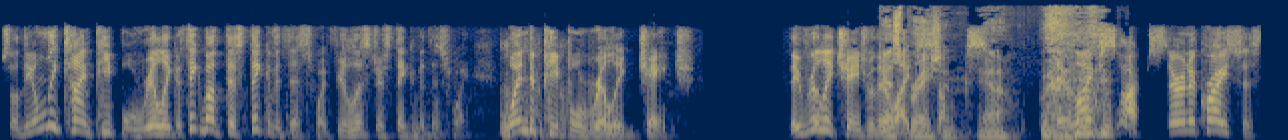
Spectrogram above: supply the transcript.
So the only time people really think about this, think of it this way. If your listeners think of it this way, when do people really change? They really change when their life sucks. Yeah. their life sucks. They're in a crisis.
